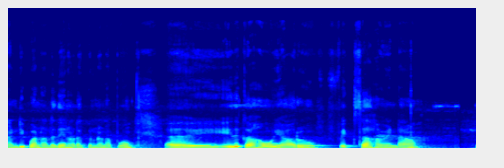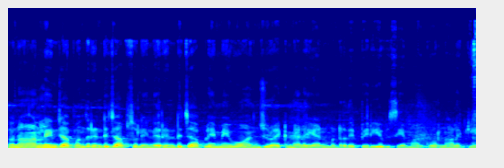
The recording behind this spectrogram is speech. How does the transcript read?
கண்டிப்பாக நல்லதே நடக்குன்னு நினப்போம். எதுக்காகவும் யாரும் வெக்ஸ் ஆக வேண்டாம். இப்போ நான் ஆன்லைன் ஜாப் வந்து ரெண்டு ஜாப் சொல்லியிருந்தேன். ரெண்டு ஜாப்லேயுமேவும் அஞ்சு ரூபாய்க்கு மேலே ஏர்ன் பண்ணுறதே பெரிய விஷயமா இருக்குது ஒரு நாளைக்கு.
